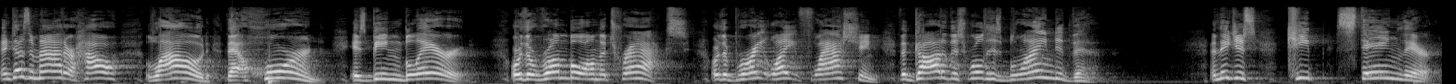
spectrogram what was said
And it doesn't matter how loud that horn is being blared, or the rumble on the tracks, or the bright light flashing. The God of this world has blinded them. And they just keep staying there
